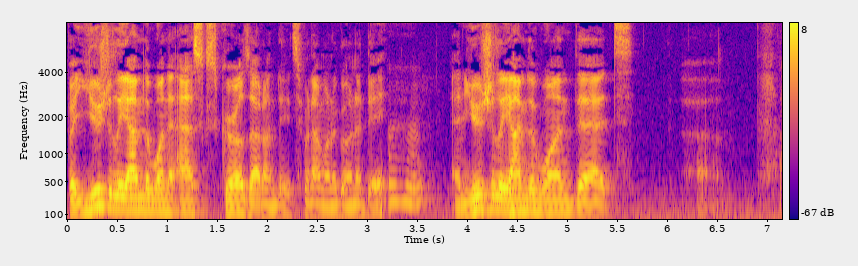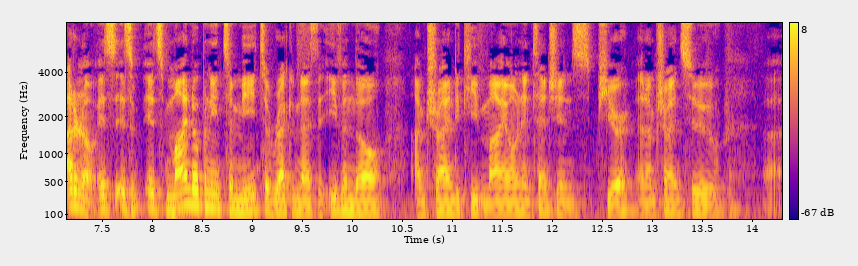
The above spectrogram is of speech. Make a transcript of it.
but usually I'm the one that asks girls out on dates when I want to go on a date. Mm-hmm. and usually I'm the one that uh, I don't know. It's it's it's mind opening to me to recognize that even though I'm trying to keep my own intentions pure and I'm trying to uh,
